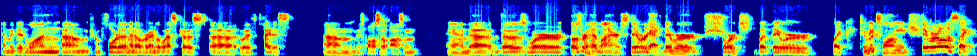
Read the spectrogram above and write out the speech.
and we did one um, from Florida and then over into the West Coast uh, with Titus, um, who's also awesome. And uh, those were those were headliners. They were Yeah. they were short, but they were like two They were- weeks long each. they were almost like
